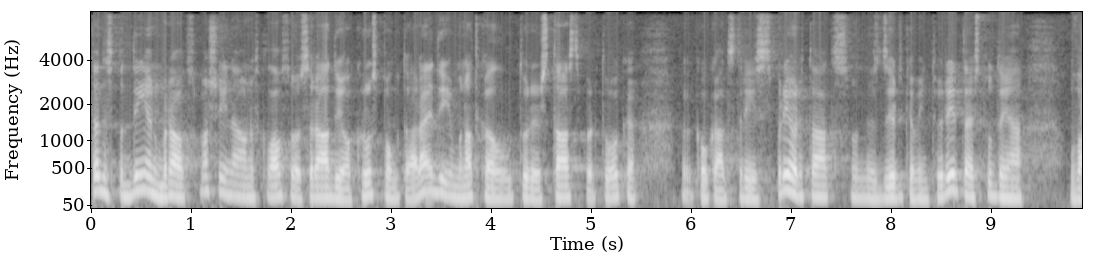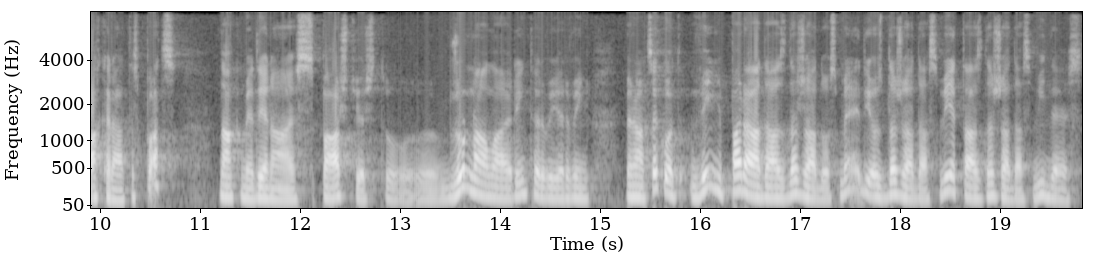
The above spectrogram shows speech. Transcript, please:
Tad es pa dienu braucu mašīnā un klausos radio kruspunktā raidījumu. Atkal tur ir stāsts par to, ka uh, kaut kādas trīs prioritātes, un es dzirdu, ka viņi tur ir tajā studijā. Vakarā tas pats. Nākamajā dienā es pāršķirstu uh, žurnālā, ir intervija ar viņu. Vienādi sakot, viņi parādās dažādos mēdījos, dažādās vietās, dažādās vidēs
